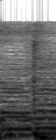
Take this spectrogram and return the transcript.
Salam.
